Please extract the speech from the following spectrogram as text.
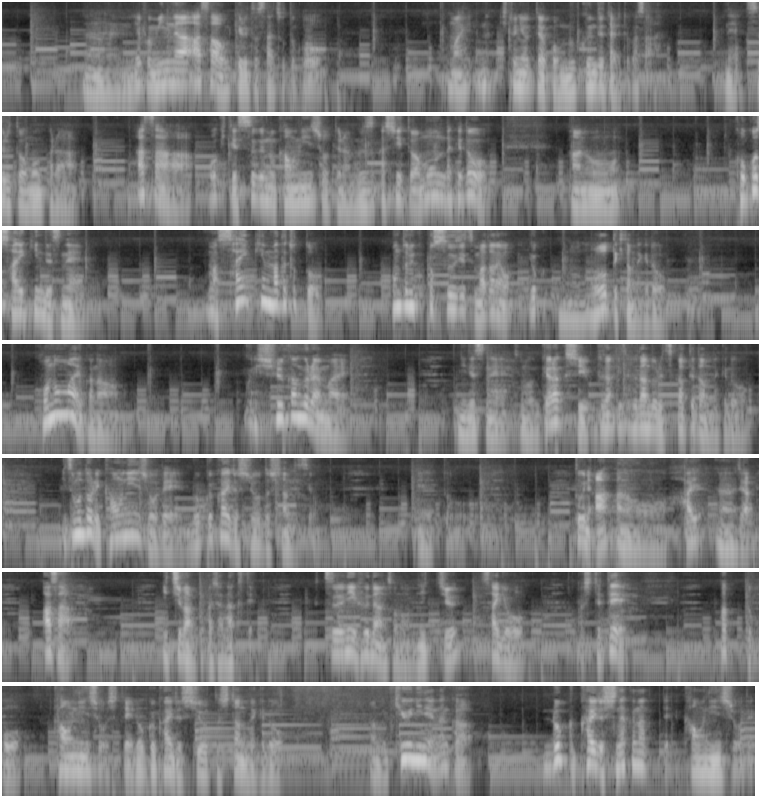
うん、やっぱみんな朝起きるとさちょっとこうまあ、人によってはこうむくんでたりとかさ、ね、すると思うから朝起きてすぐの顔認証っていうのは難しいとは思うんだけどあのここ最近ですねまあ最近またちょっと本当にここ数日またねよく戻ってきたんだけどこの前かな1週間ぐらい前にですねそのギャラクシー普段普段通り使ってたんだけどいつも通り顔認証でロック解除しようとしたんですよ。特にあ、あのー、はい、うん、じゃあ朝一番とかじゃなくて普通に普段その日中作業とかしててパッとこう顔認証してロック解除しようとしたんだけどあの急にねなんかロック解除しなくなって顔認証で。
